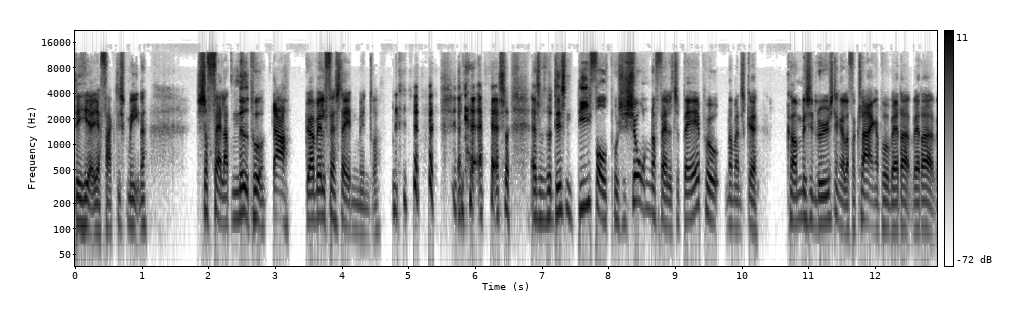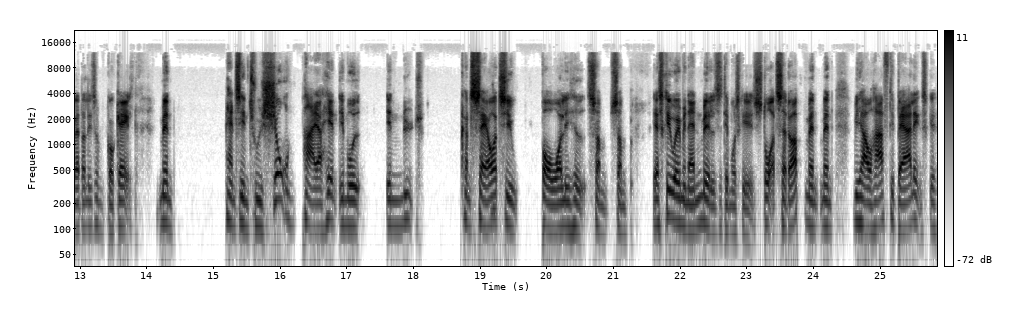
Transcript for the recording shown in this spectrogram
det her, jeg faktisk mener, så falder den ned på, ja, gør velfærdsstaten mindre. altså, altså, så det er sådan default positionen at falde tilbage på, når man skal komme med sin løsning eller forklaringer på, hvad der, hvad der, hvad der ligesom går galt. Men hans intuition peger hen imod en ny konservativ borgerlighed, som, som jeg skriver i min anmeldelse, det er måske stort sat op, men, men vi har jo haft i Berlingske,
